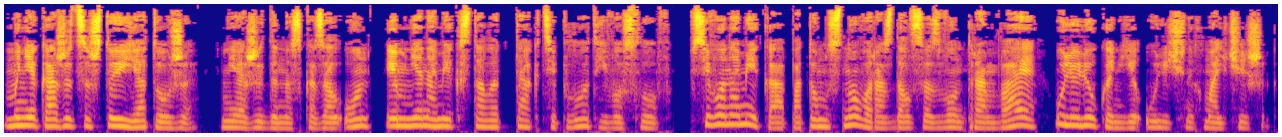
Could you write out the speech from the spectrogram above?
«Мне кажется, что и я тоже», — неожиданно сказал он, и мне на миг стало так тепло от его слов. Всего на миг, а потом снова раздался звон трамвая, улюлюканье уличных мальчишек.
